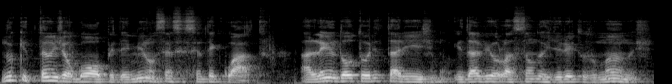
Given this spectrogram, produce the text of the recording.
No que tange ao golpe de 1964, além do autoritarismo e da violação dos direitos humanos,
